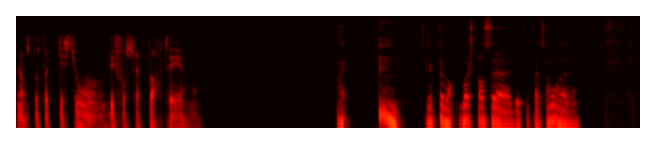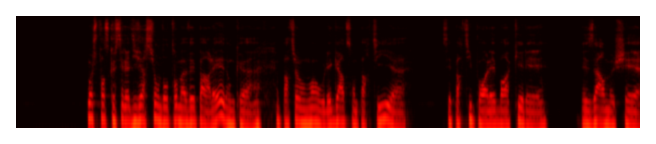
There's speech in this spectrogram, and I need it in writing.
Là on se pose pas de questions, on défonce la porte et on... Exactement. Moi, je pense, euh, de toute façon, euh, moi, je pense que c'est la diversion dont on m'avait parlé. Donc, euh, à partir du moment où les gardes sont partis, euh, c'est parti pour aller braquer les, les armes chez euh,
